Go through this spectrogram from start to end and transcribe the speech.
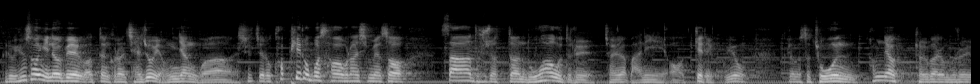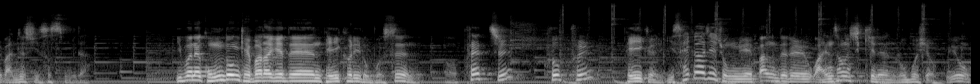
그리고 효성 이너비의 어떤 그런 제조 역량과 실제로 커피 로봇 사업을 하시면서 쌓아두셨던 노하우들을 저희가 많이 얻게 됐고요. 그러면서 좋은 협력 결과물을 만들 수 있었습니다. 이번에 공동 개발하게 된 베이커리 로봇은 어, 프레츠, 크로플, 베이글 이 세 가지 종류의 빵들을 완성시키는 로봇이었고요.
